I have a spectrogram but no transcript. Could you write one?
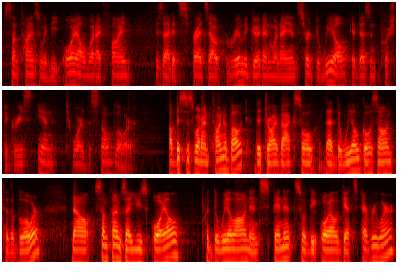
Sometimes with the oil, what I find is that it spreads out really good and when I insert the wheel it doesn't push the grease in toward the snowblower. Now this is what I'm talking about, the drive axle that the wheel goes on to the blower. Now sometimes I use oil, put the wheel on and spin it so the oil gets everywhere.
